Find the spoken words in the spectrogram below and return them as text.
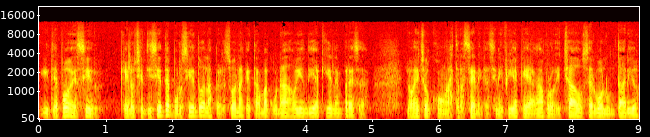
Y te puedo decir que el 87% de las personas que están vacunadas hoy en día aquí en la empresa lo han hecho con AstraZeneca. Significa que han aprovechado ser voluntarios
